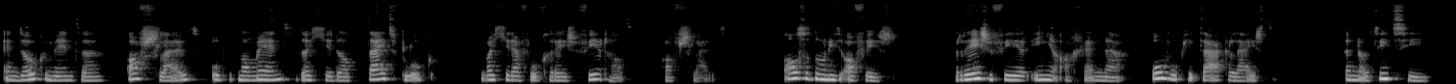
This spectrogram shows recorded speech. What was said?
en documenten afsluit op het moment dat je dat tijdsblok wat je daarvoor gereserveerd had, afsluit. Als het nog niet af is, reserveer in je agenda of op je takenlijst een notitie,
